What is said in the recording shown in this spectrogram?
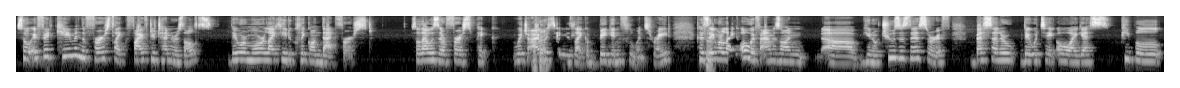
so if it came in the first like five to ten results they were more likely to click on that first so that was their first pick which okay. i would say is like a big influence right because sure. they were like oh if amazon uh, you know chooses this or if bestseller they would say oh i guess people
